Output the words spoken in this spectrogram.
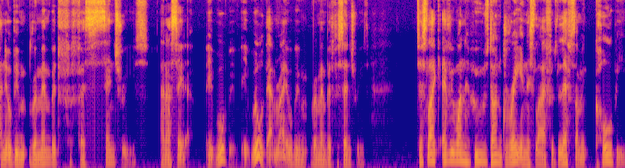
and it will be remembered for, for centuries. And I say that it will be, it will, damn right, it will be remembered for centuries. Just like everyone who's done great in this life has left something. Kobe,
